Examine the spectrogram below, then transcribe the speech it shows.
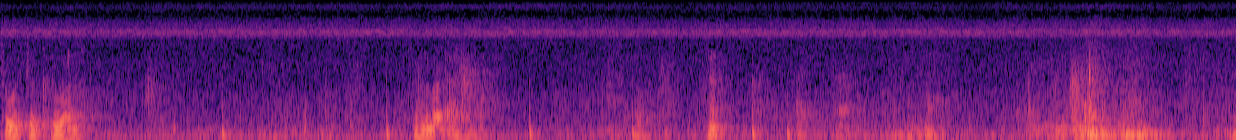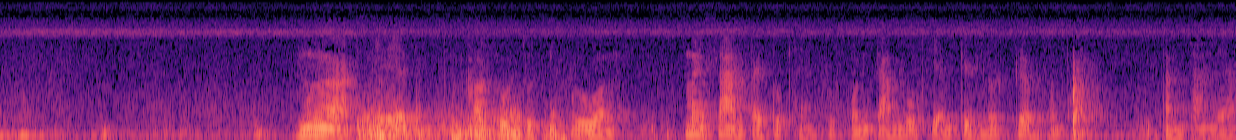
สู่จุดรวมเสียงรถอะไร เมื่อกิเลสเข้าสู่จุดรวม ไม่สร้างไปทุกแห่งทุกผลตามรูปเสียงกลิ่นรสเครื่องสัมผัสต่างๆแล้ว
